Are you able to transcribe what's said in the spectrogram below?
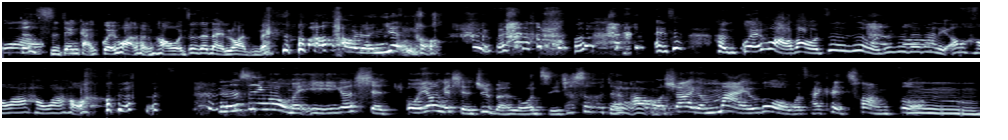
哇，这时间感规划的很好，我就在那里乱背，好讨人厌哦！哎、欸，是很规划，好不好？我真的是，我就是在那里哦，好啊，好啊，好啊。可能是因为我们以一个写，我用一个写剧本的逻辑，就是会觉得啊、我需要一个脉络，我才可以创作。嗯，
